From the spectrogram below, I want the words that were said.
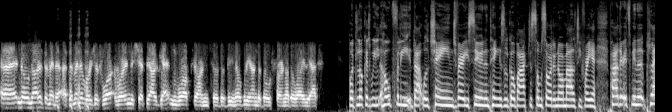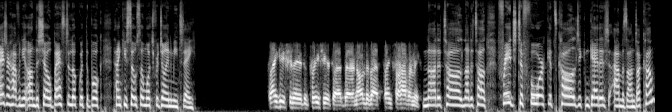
Uh, no, not at the minute. At the minute, we're just wor- we're in the shipyard getting work done, so there'll be nobody on the boat for another while yet. But look, at we hopefully that will change very soon, and things will go back to some sort of normality for you, Peadar, It's been a pleasure having you on the show. Best of luck with the book. Thank you so so much for joining me today. Thank you, Sinead. Appreciate that there, and all the best. Thanks for having me. Not at all, not at all. Fridge to Fork, it's called. You can get it Amazon.com.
